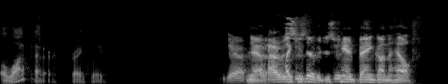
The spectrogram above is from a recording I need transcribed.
a, a lot better, frankly. Yeah, yeah. like just, you said, we just, just can't bank on the health.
